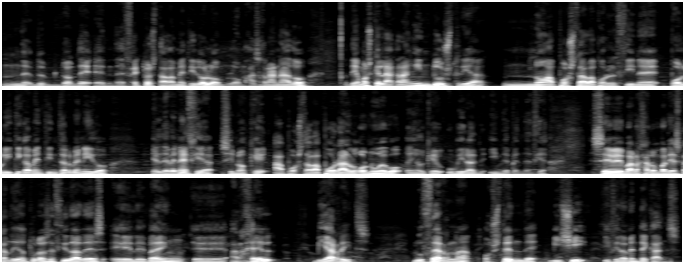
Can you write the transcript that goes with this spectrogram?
mm, donde en efecto estaba metido lo, lo más granado. Digamos que la gran industria no apostaba por el cine políticamente intervenido, el de Venecia, sino que apostaba por algo nuevo en el que hubiera independencia. Se barajaron varias candidaturas de ciudades, eh, Louvain, eh, Argel, Biarritz, Lucerna, Ostende, Vichy y finalmente Cannes.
